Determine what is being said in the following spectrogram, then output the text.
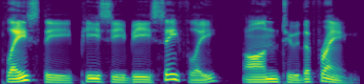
Place the PCB safely onto the frame.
